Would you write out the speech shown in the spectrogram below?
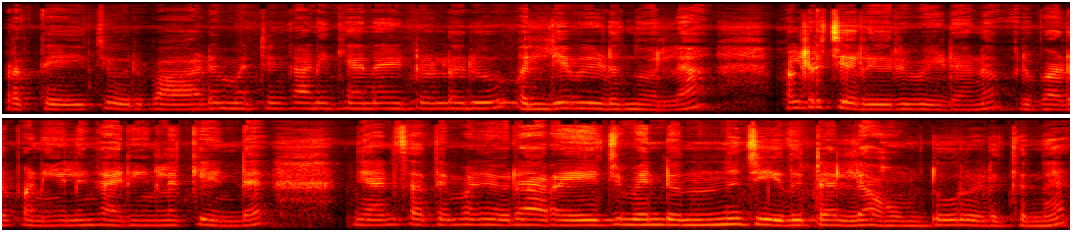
പ്രത്യേകിച്ച് ഒരുപാട് മറ്റും കാണിക്കാനായിട്ടുള്ളൊരു വലിയ വീടൊന്നുമല്ല. വളരെ ചെറിയൊരു വീടാണ്. ഒരുപാട് പണികളും കാര്യങ്ങളൊക്കെ ഉണ്ട്. ഞാൻ സത്യം പറഞ്ഞ ഒരു അറേഞ്ച്മെന്റ് ഒന്നും ചെയ്തിട്ടല്ല ഹോം ടൂർ എടുക്കുന്നത്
